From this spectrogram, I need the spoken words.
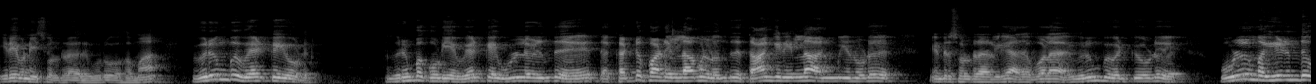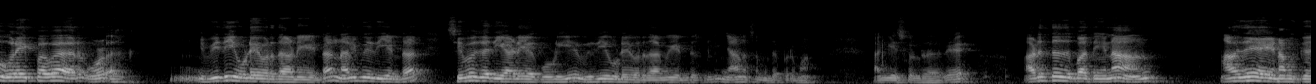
இறைவனை சொல்கிறாரு உருவகமாக விரும்பு வேட்கையோடு. விரும்பக்கூடிய வேட்கை உள்ளெழுந்து த- கட்டுப்பாடு இல்லாமல் வந்து தாங்கி நில்லா என்று சொல்கிறார் இல்லையா? அதுபோல் விரும்பு வேட்கையோடு உள் மகிழ்ந்து உரைப்பவர் உ- விதி உடையவர் தானே என்றால் நல்விதி என்றால் சிவகதி அடையக்கூடிய விதி உடையவர் தாமே என்று சொல்லி ஞானசம்பந்த பெருமான் அங்கே சொல்கிறாரு அடுத்தது பார்த்திங்கன்னா அதே நமக்கு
